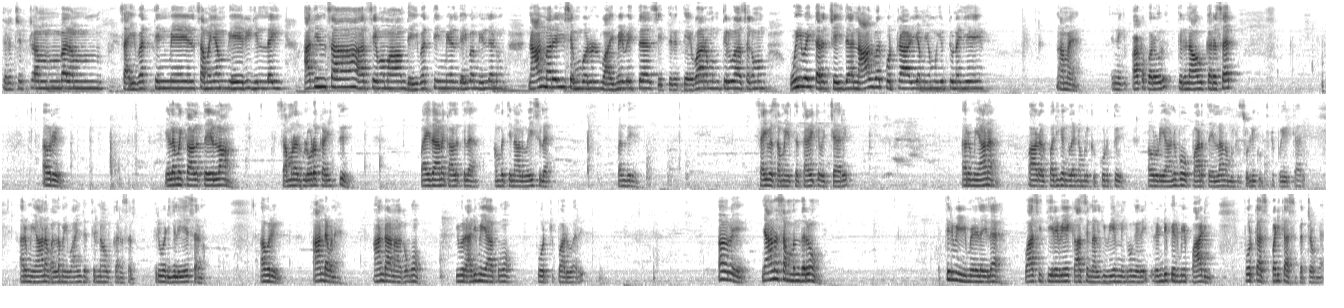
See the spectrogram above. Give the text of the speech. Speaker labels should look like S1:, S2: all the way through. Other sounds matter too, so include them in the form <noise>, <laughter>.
S1: திருச்சிற்றம்பலம். சைவத்தின் மேல் சமயம் வேறு இல்லை. அதில் சார் சிவமாம் தெய்வத்தின் மேல் தெய்வம் இல்லனும். நான்மறை செம்பொருள் வாய்மை வைத்த சித்திரு தேவாரமும் திருவாசகமும் உய்வை தரச் செய்த நால்வர் பொற்றாழியம் எம் உயிர் துணையே. நாம் இன்னைக்கு பார்க்க போகிற ஒரு திருநாவுக்கரசர். அவர் இளமை காலத்தை எல்லாம் சமணர்களோட கழித்து வயதான காலத்தில் ஐம்பத்தி நாலு வயசில் வந்து சைவ சமயத்தை தழைக்க வச்சார். அருமையான பாடல் பதிகங்களை நம்மளுக்கு கொடுத்து அவருடைய அனுபவ பாடத்தை எல்லாம் நம்மளுக்கு சொல்லி கொடுத்துட்டு போயிருக்காரு. அருமையான வல்லமை வாய்ந்த திருநாவுக்கரசர் திருவடியிலேயே சரணம். அவர் ஆண்டவனை ஆண்டானாகவும் இவர் அடிமையாகவும் போற்றி பாடுவார். அவர் ஞான சம்பந்தரும் திருவிழிமேளையில் வாசித்தீரவே காசு நல்குவீர்னு இவங்க ரெண்டு பேருமே பாடி பொற்காசு படிக்காசு பெற்றவங்க.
